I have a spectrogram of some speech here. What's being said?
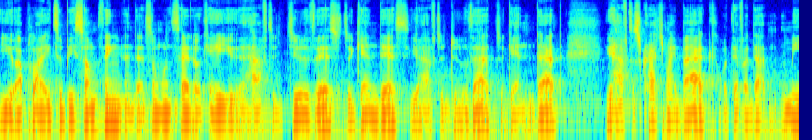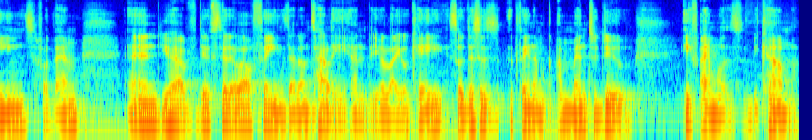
You apply to be something, and then someone said, okay, you have to do this to gain this, you have to do that to gain that, you have to scratch my back, whatever that means for them. And you have, they've said a lot of things that don't tally, and you're like, okay, so this is the thing I'm, I'm meant to do if I must become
